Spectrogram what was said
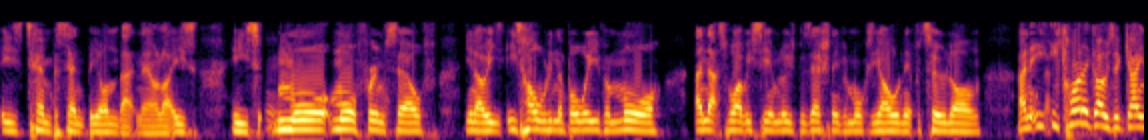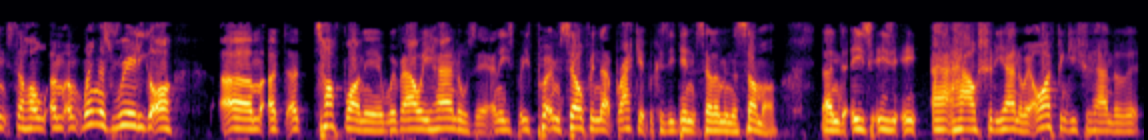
he's ten percent beyond that now. Like he's he's more more for himself. You know, he's he's holding the ball even more, and that's why we see him lose possession even more because he's holding it for too long. And he, he kind of goes against the whole. And, and Wenger's really got a, um, a a tough one here with how he handles it, and he's he's put himself in that bracket because he didn't sell him in the summer. And he's he's he, how should he handle it? I think he should handle it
